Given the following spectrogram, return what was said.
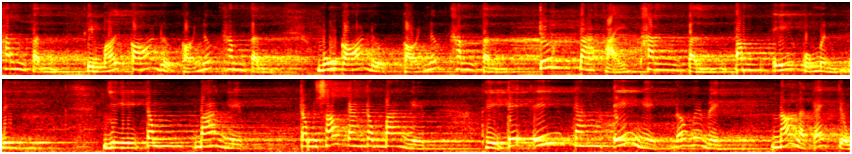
thanh tịnh thì mới có được cõi nước thanh tịnh. Muốn có được cõi nước thanh tịnh, trước ta phải thanh tịnh tâm ý của mình đi. Vì trong ba nghiệp, trong sáu căn trong ba nghiệp, thì cái ý căn, ý nghiệp đó quý vị, nó là cái chủ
